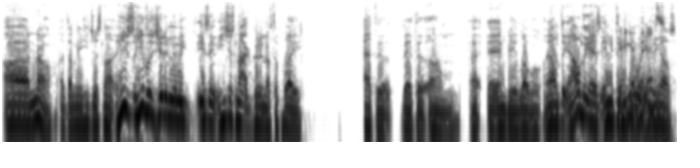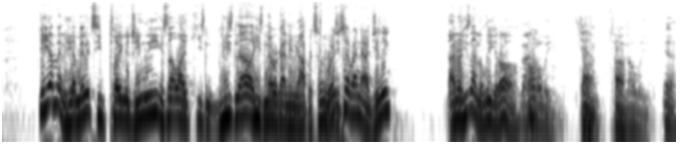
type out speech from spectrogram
Uh, no. I I mean, he just not. He's he legitimately isn't. He's just not good enough to play at the at the um at, at NBA level. I don't think. I don't think it has anything to do get with anything minutes? else. Yeah, he got minutes. He got minutes. He played in the G League. It's not like he's he's now he's never gotten any opportunities. Where's he play right now? G League. I know he's not in the league at all. He's not no league. Damn, tough. No league. Yeah.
